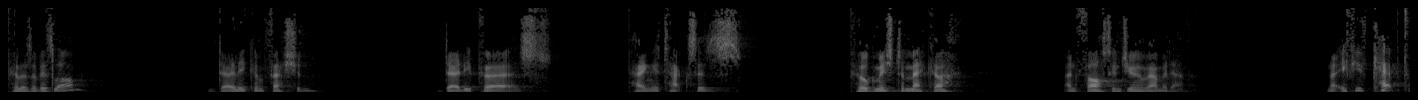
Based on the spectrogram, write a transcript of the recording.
pillars of Islam daily confession, daily prayers, paying your taxes, pilgrimage to Mecca, and fasting during Ramadan. Now, if you've kept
